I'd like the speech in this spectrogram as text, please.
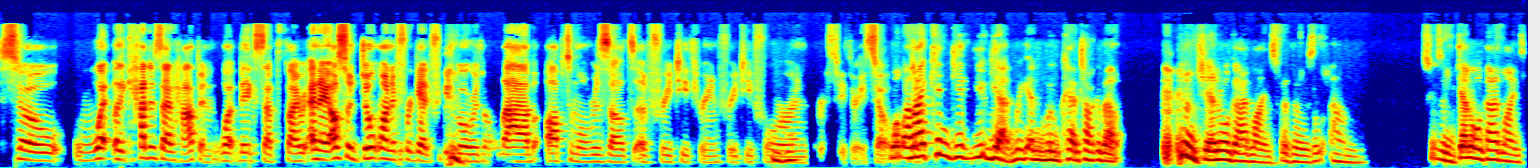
so what like how does that happen what makes up thyroid and i also don't want to forget if you go over the lab optimal results of free t3 and free t4 mm-hmm. and t3 so well and i can give you yeah we and we can talk about general guidelines for those um excuse me general guidelines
